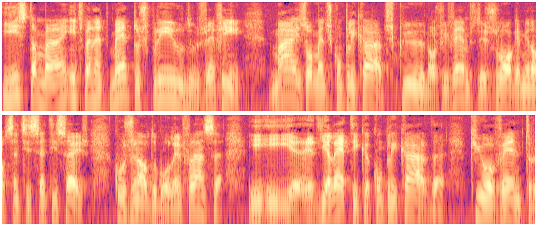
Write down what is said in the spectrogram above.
e isso também, independentemente dos períodos, enfim, mais ou menos complicados que nós vivemos, desde logo em 1966, com o General de Gaulle em França e, e a dialética complicada que houve entre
